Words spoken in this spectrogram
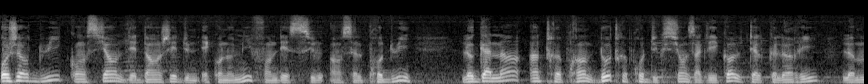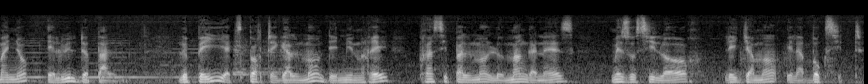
Aujourd'hui, conscient des dangers d'une économie fondée sur un seul produit, le Ghana entreprend d'autres productions agricoles telles que le riz, le manioc et l'huile de palme. Le pays exporte également des minerais, principalement le manganèse, mais aussi l'or, les diamants et la bauxite.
